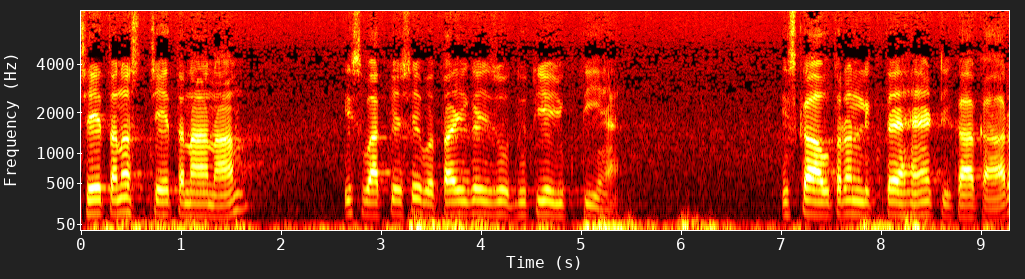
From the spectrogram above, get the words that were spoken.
चेतनस चेतना नाम इस वाक्य से बताई गई जो द्वितीय युक्ति है, इसका अवतरण लिखते हैं टीकाकार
